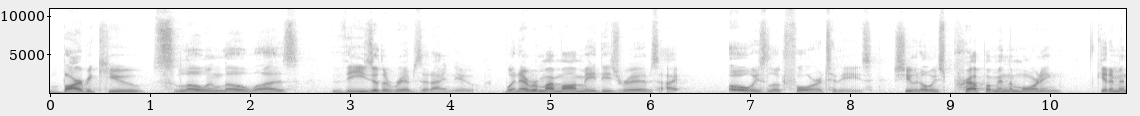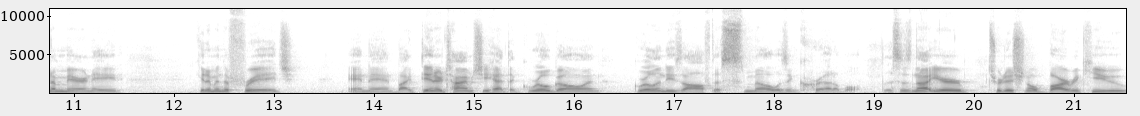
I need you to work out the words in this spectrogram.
barbecue slow and low was, these are the ribs that I knew. Whenever my mom made these ribs, I always looked forward to these. She would always prep them in the morning, get them in a marinade, get them in the fridge, and then by dinner time she had the grill going, grilling these off. The smell was incredible. This is not your traditional barbecue,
